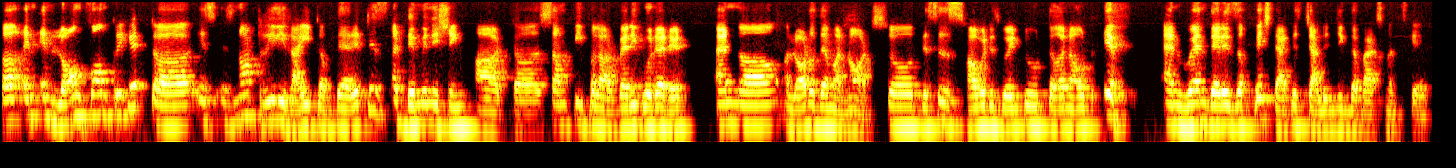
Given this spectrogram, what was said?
uh, in, in long form cricket uh, is, is not really right up there. It is a diminishing art. Uh, some people are very good at it, and uh, a lot of them are not. So this is how it is going to turn out if and when there is a pitch that is challenging the batsman's skill.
